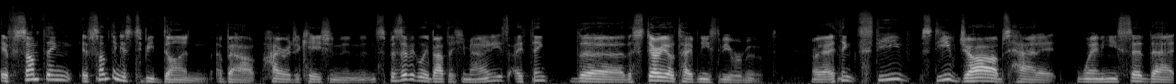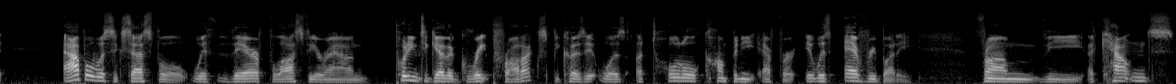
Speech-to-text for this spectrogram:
if something if something is to be done about higher education and and specifically about the humanities, I think the the stereotype needs to be removed. Right? I think Steve Steve Jobs had it when he said that Apple was successful with their philosophy around putting together great products because it was a total company effort. It was everybody from the accountants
